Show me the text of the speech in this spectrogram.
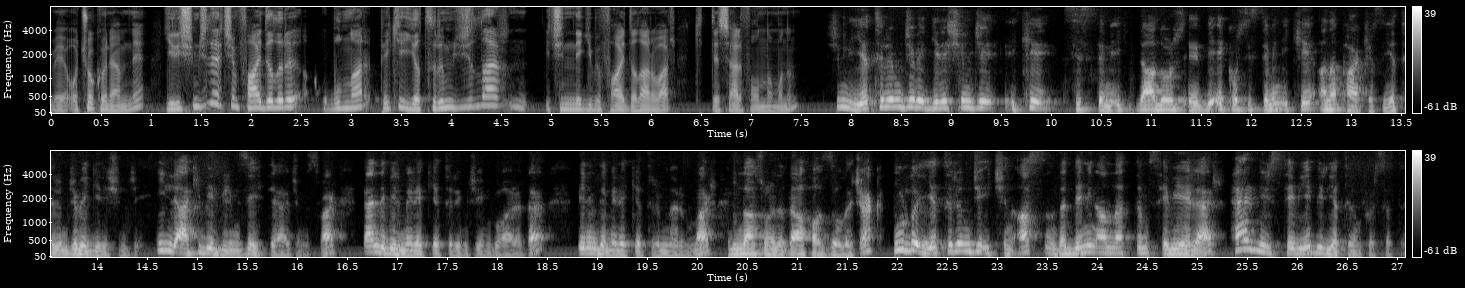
ve o çok önemli. Girişimciler için faydaları bunlar. Peki yatırımcılar için ne gibi faydalar var kitlesel fonlamanın? Şimdi yatırımcı ve girişimci iki sistemi, daha doğrusu e, bir ekosistemin iki ana parçası yatırımcı ve girişimci. İlla ki birbirimize ihtiyacımız var. Ben de bir melek yatırımcıyım bu arada. Benim de melek yatırımlarım var. Bundan sonra da daha fazla olacak. Burada yatırımcı için aslında demin anlattığım seviyeler her bir seviye bir yatırım fırsatı.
